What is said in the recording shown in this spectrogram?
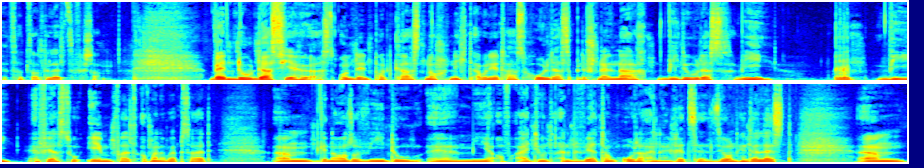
jetzt hat es auch der letzte verstanden. Wenn du das hier hörst und den Podcast noch nicht abonniert hast, hol das bitte schnell nach. Wie du das, wie, wie erfährst du ebenfalls auf meiner Website. Ähm, genauso wie du äh, mir auf iTunes eine Bewertung oder eine Rezension hinterlässt. Ähm,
